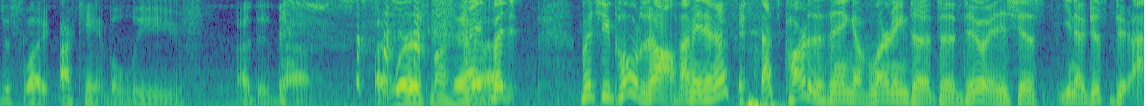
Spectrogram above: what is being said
just like I can't believe I did that. like where's my head Hey, but but you pulled it off. I mean, and that's that's part of the thing of learning to to do it. it. Is just you know just do, I,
